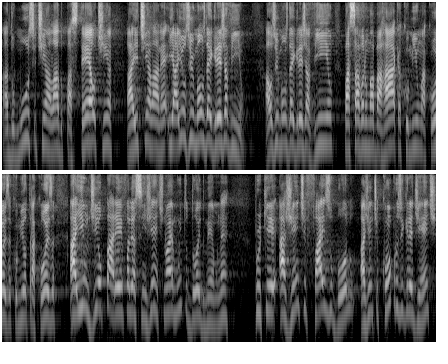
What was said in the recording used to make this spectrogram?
a do mousse, tinha lá do pastel, tinha, aí tinha lá, né, e aí os irmãos da igreja vinham, Aí os irmãos da igreja vinham, passavam numa barraca, comiam uma coisa, comiam outra coisa. Aí um dia eu parei e falei assim, gente, não é muito doido mesmo, né? porque a gente faz o bolo, a gente compra os ingredientes,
